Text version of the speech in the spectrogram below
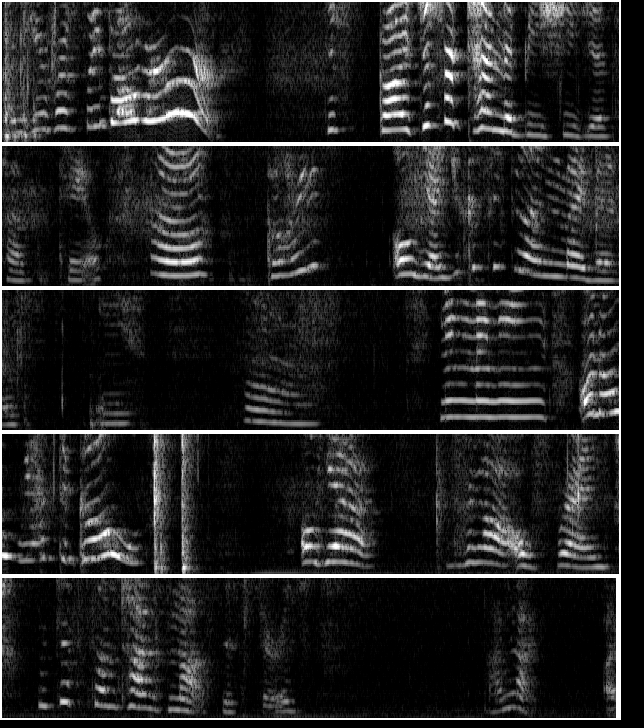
I'm here for sleepover. Just guys, just pretend to be she just has a tail. Uh, guys? Oh yeah, you can sleep in my bed with me. Ning, ning, ning. Oh no, we have to go. Oh yeah, we're not all friends. We're just sometimes not sisters. I'm not. I.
